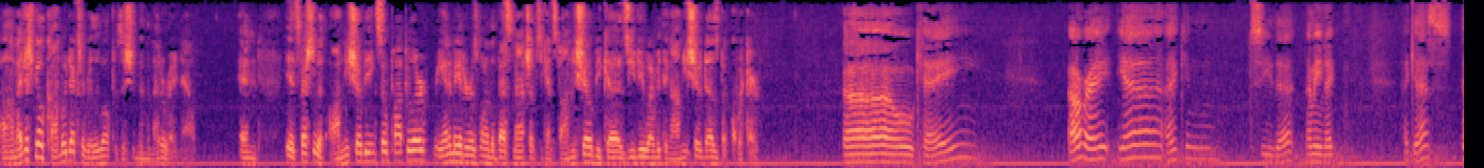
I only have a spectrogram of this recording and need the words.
Um, I just feel combo decks are really well positioned in the meta right now, and especially with Omnishow being so popular, Reanimator is one of the best matchups against Omnishow because you do everything Omnishow does but quicker. Uh, okay. All right. Yeah, I can see that. I mean, I, I guess.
